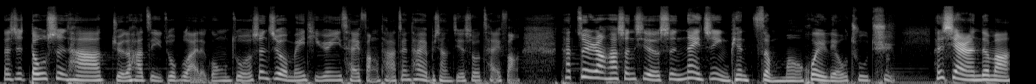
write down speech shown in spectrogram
但是都是她觉得她自己做不来的工作，甚至有媒体愿意采访她，但她也不想接受采访。她最让她生气的是那支影片怎么会流出去？很显然的嘛，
